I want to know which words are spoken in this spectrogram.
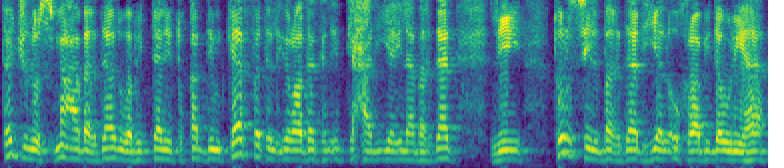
تجلس مع بغداد وبالتالي تقدم كافة الإيرادات الاتحادية إلى بغداد لترسل بغداد هي الأخرى بدورها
